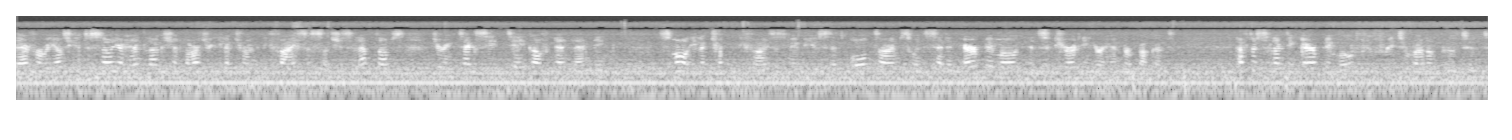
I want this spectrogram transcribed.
therefore we ask you to stow your hand luggage and larger electronic devices such as laptops during taxi, takeoff and landing. Small electronic devices may be used at all times when set in airplane mode and secured in your hand bucket. pocket. After selecting airplane mode, feel free to run on Bluetooth.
